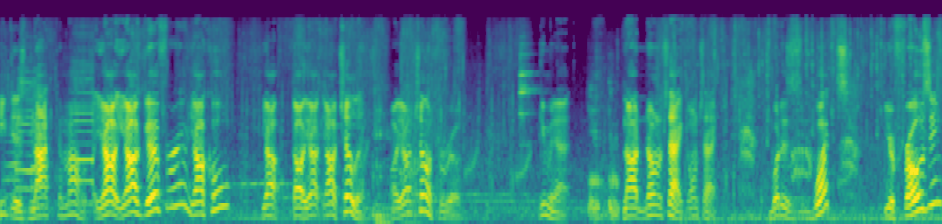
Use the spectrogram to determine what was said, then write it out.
He just knocked him out. Y'all y'all good for real? Y'all cool? Y'all y'all y'all chilling. Oh y'all chilling for real. Give me that. No, don't attack, don't attack. What is what? You're frozen?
